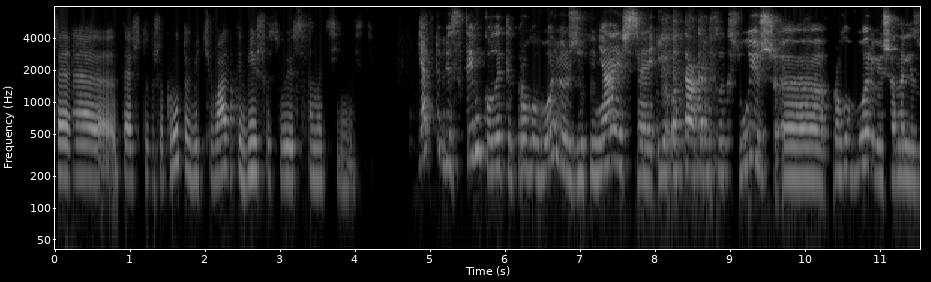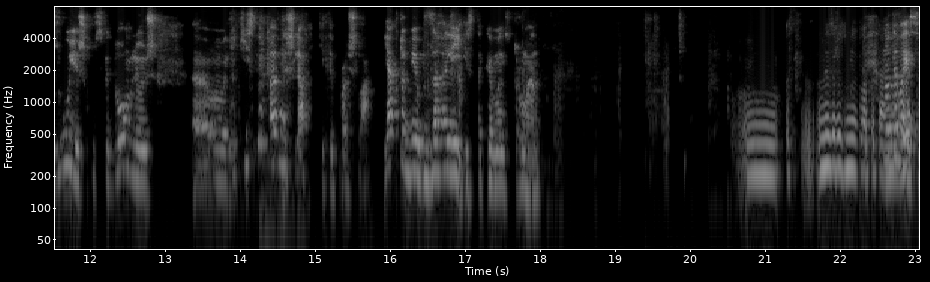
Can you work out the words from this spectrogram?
це теж дуже круто відчувати більшу свою самоцінність. Як тобі з тим, коли ти проговорюєш, зупиняєшся і отак рефлексуєш, е, проговорюєш, аналізуєш, усвідомлюєш е, якийсь певний шлях, який ти пройшла? Як тобі взагалі із таким інструментом? Не зрозуміла питання. Ну, дивись,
